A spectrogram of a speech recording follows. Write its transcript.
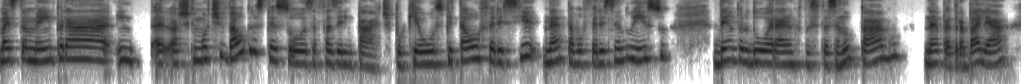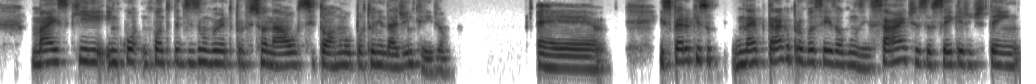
Mas também para, eh, acho que motivar outras pessoas a fazerem parte, porque o hospital oferecia, né? Estava oferecendo isso dentro do horário que você está sendo pago, né? Para trabalhar, mas que enquanto, enquanto de desenvolvimento profissional se torna uma oportunidade incrível. É, espero que isso né, traga para vocês alguns insights. Eu sei que a gente tem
